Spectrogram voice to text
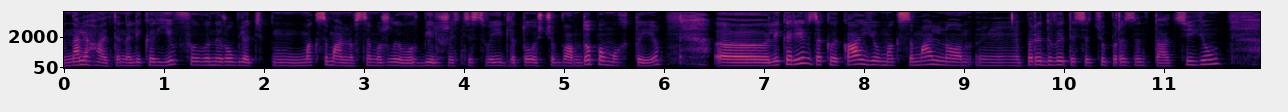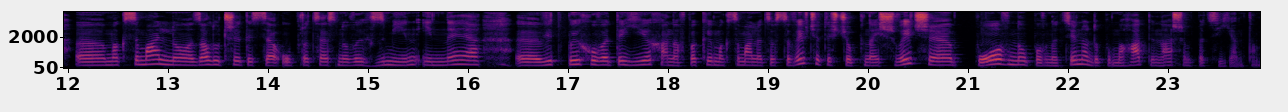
налягайте на лікарів. Вони роблять максимально все можливе в більшості своїй для того, щоб вам допомогти. Е, Лікарів закликаю максимально передивитися цю презентацію, е, максимально залучитися у процес нових змін і не е, відпихувати їх, а навпаки, максимально це все вивчити, щоб найшвидше повно, повноцінно допомагати нашим пацієнтам.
